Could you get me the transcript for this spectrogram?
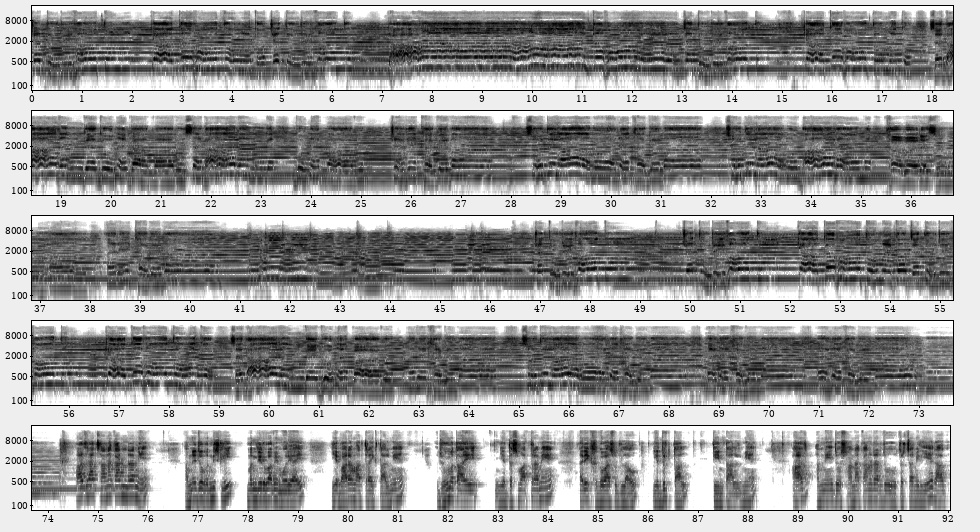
चतुर हो तुम क्या कहो तुमको चतुर? सुध लाओ खबर सुनाओ अरे हो तुम चतुर हो तुम क्या कहो तुमको चतुर आज रात साना कांडरा में हमने जो बंदिश ली, मंदिरवा में मोरे आए ये बारह मात्रा एक ताल में है। झूमत आए ये दस मात्रा में है अरे खगवा सुदलाओ ये द्रुत ताल, तीन ताल में है। आज हमने जो साना कानडा जो चर्चा में ली है, राग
